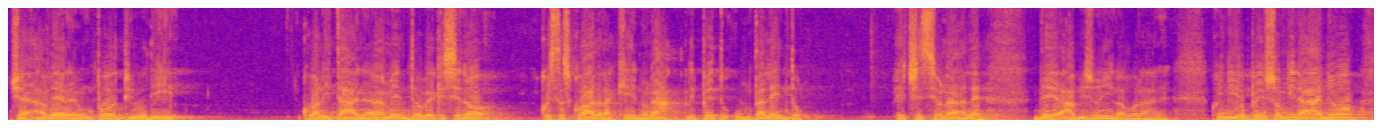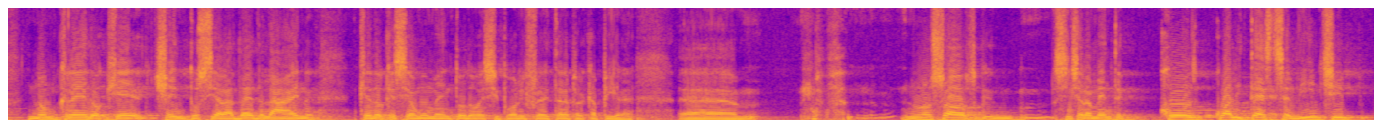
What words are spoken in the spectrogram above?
cioè avere un po' più di qualità in allenamento perché sennò questa squadra che non ha, ripeto, un talento eccezionale ha bisogno di lavorare. Quindi io penso a Milano, non credo che 100 sia la deadline, credo che sia un momento dove si può riflettere per capire. Eh, non lo so sinceramente quali test se vinci,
